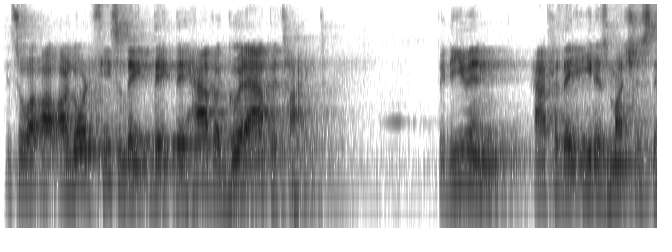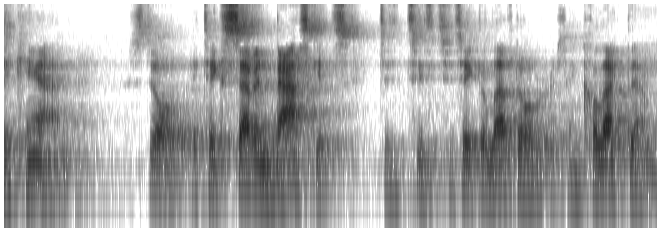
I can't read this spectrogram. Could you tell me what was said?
And so our, our Lord feeds them. They, they, they have a good appetite. But even after they eat as much as they can, still, it takes seven baskets to, to, to take the leftovers and collect them.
